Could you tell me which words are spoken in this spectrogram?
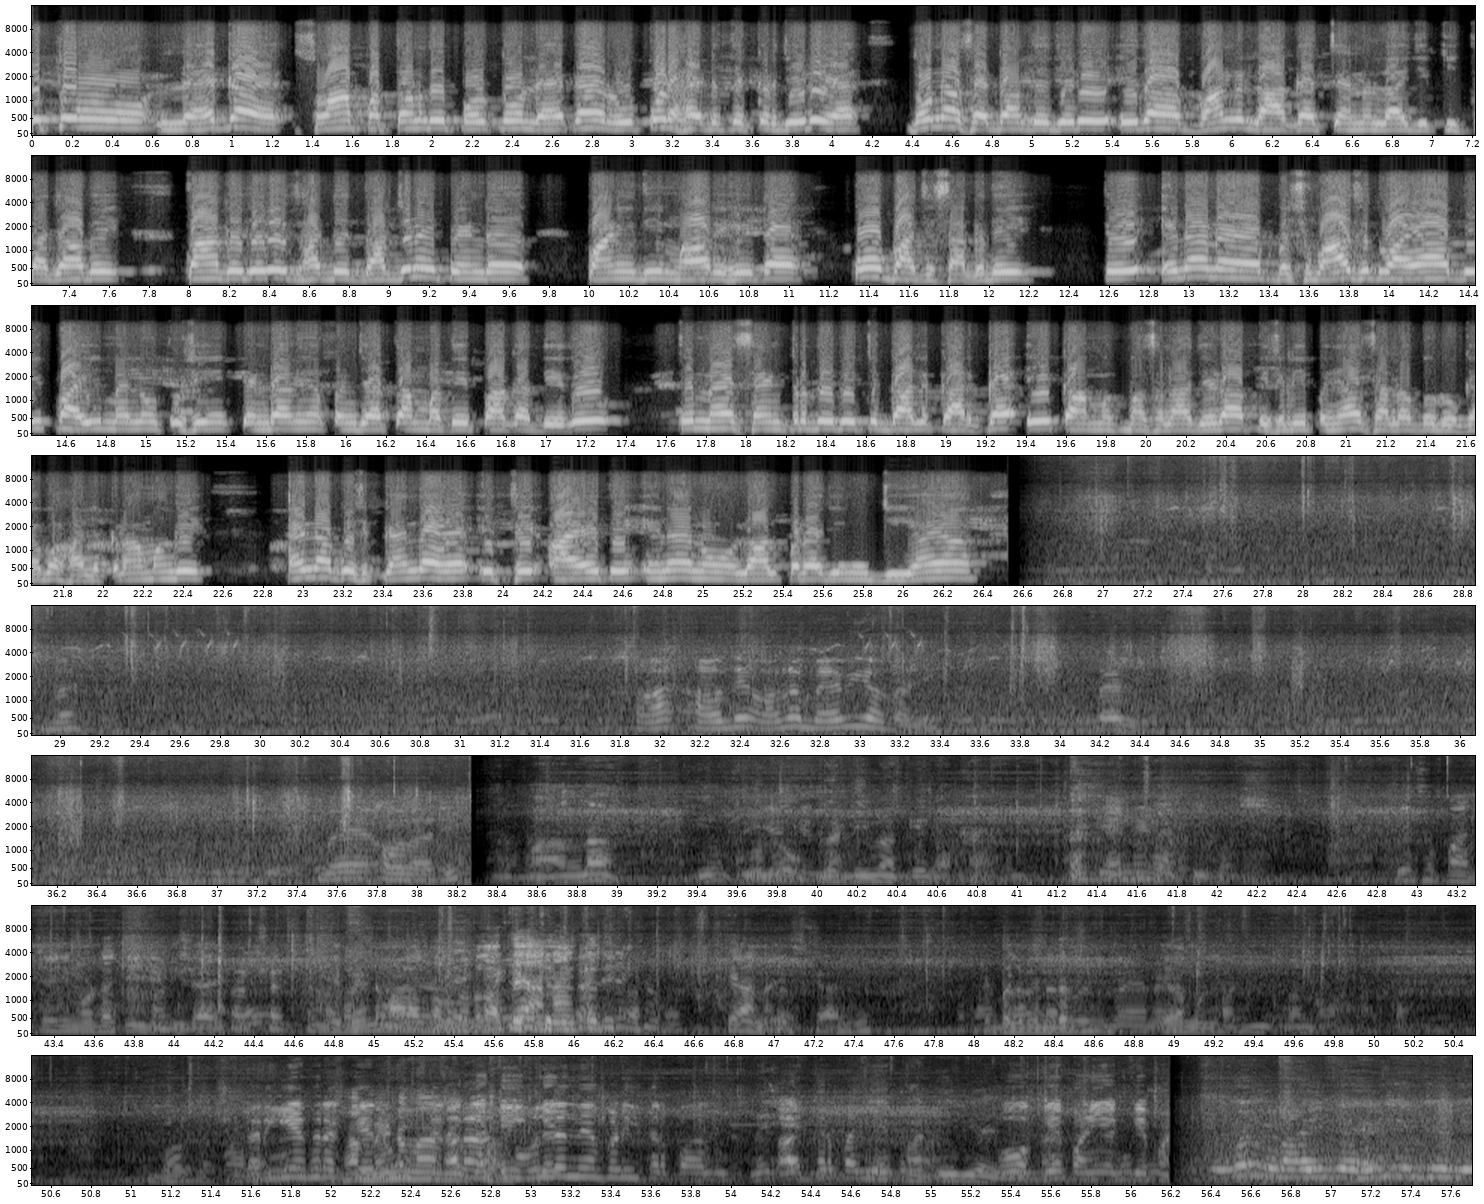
ਉੱਥੋਂ ਲੈ ਕੇ ਸਵਾਂ ਪੱਤਣ ਦੇ ਪੁਲ ਤੋਂ ਲੈ ਕੇ ਰੋਪੜ ਹੈੱਡ ਤੱਕ ਜਿਹੜੇ ਆ, ਦੋਨਾਂ ਸਾਈਡਾਂ ਤੇ ਜਿਹੜੇ ਇਹਦਾ ਬੰਨ ਲਾ ਕੇ ਚੈਨਲਾਈਜ਼ ਕੀਤਾ ਜਾਵੇ, ਤਾਂ ਕਿ ਜਿਹੜੇ ਸਾਡੇ ਦਰਜਨੇ ਪਿੰਡ ਪਾਣੀ ਦੀ ਮਾਰ ਹੇਠ ਹੈ, ਉਹ ਬਚ ਸਕਦੇ। ਤੇ ਇਹਨਾਂ ਨੇ ਵਿਸ਼ਵਾਸ ਦਵਾਇਆ ਵੀ ਭਾਈ ਮੈਨੂੰ ਤੁਸੀਂ ਪਿੰਡਾਂ ਦੀਆਂ ਪੰਚਾਇਤਾਂ ਮਤੇ ਪਾ ਕੇ ਦੇ ਦਿਓ ਤੇ ਮੈਂ ਸੈਂਟਰ ਦੇ ਵਿੱਚ ਗੱਲ ਕਰਕੇ ਇਹ ਕੰਮ ਮਸਲਾ ਜਿਹੜਾ ਪਿਛਲੇ 50 ਸਾਲਾਂ ਤੋਂ ਰੁਕਿਆ ਵਾ ਹੱਲ ਕਰਾਵਾਂਗੇ। ਇਹਨਾਂ ਕੁਝ ਕਹਿੰਦਾ ਹੋਇਆ ਇੱਥੇ ਆਏ ਤੇ ਇਹਨਾਂ ਨੂੰ ਲਾਲਪੁਰਾ ਜੀ ਨੂੰ ਜੀ ਆਇਆਂ। ਆ ਆਉਂਦੇ ਆਉਂਦਾ ਮੈਂ ਵੀ ਆਉਂਦਾ ਜੀ। ਮੈਂ ਮੈਂ ਆਉਂਦਾ ਜੀ। ਪਾਲਣਾ ਇਹ ਖੋਲੋ ਗੱਡੀ ਮੈਂ ਅੱਗੇ ਕਰਦਾ। ਇਹਨੂੰ ਨੱਤੀ ਬਸ। ਇਹ ਸਰਪੰਚ ਜੀ ਮੁੰਡਾ ਝਿੰਡੀ ਦਾ ਹੈ ਇਹ ਪਿੰਡ ਮਾਲਾ ਤੋਂ ਬੁਲਾ ਧਿਆਨ ਅੰਕਲ ਜੀ ਧਿਆਨ ਨਾਲ। ਇਹ ਬਲਵਿੰਦਰ ਸਿੰਘ ਇਹਦਾ ਮੁੰਡਾ ਕਰੀਏ ਫਿਰ ਅੱਗੇ ਨੂੰ। ਠੀਕ ਲੈਂਦੇ ਆ ਬੜੀ ਤਰਪਾਲ ਉਹ ਅੱਗੇ ਪਾਣੀ ਅੱਗੇ ਪਾਣੀ। ਲੜਾਈ ਤਾਂ ਹੈਗੀ ਅੱਗੇ ਦੇ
